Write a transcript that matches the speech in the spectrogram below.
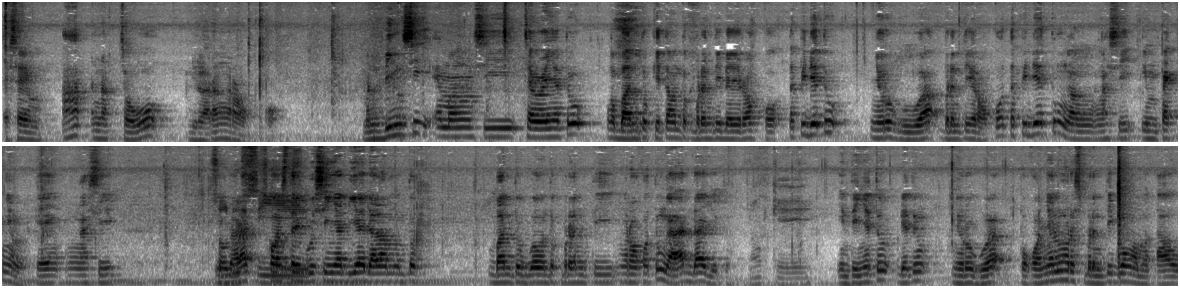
SMA anak cowok dilarang ngerokok mending sih emang si ceweknya tuh ngebantu kita untuk berhenti dari rokok. Tapi dia tuh nyuruh gua berhenti rokok tapi dia tuh nggak ngasih impactnya loh. Kayak ngasih ibarat Solusi. kontribusinya dia dalam untuk bantu gua untuk berhenti ngerokok tuh nggak ada gitu. Oke. intinya tuh dia tuh nyuruh gua pokoknya lu harus berhenti gua nggak mau tahu.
